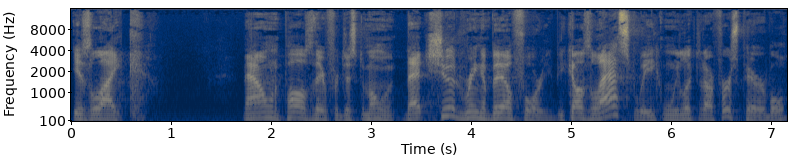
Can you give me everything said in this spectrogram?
is like. Now, I want to pause there for just a moment. That should ring a bell for you because last week, when we looked at our first parable,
